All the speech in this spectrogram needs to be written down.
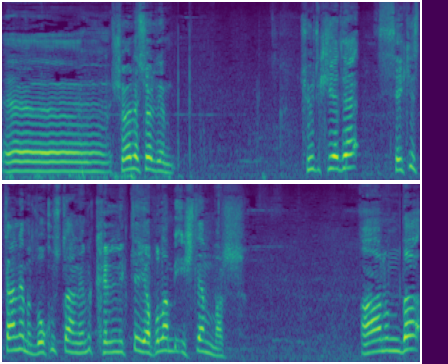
Ee, şöyle söyleyeyim. Türkiye'de 8 tane mi 9 tane mi klinikte yapılan bir işlem var. Anında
